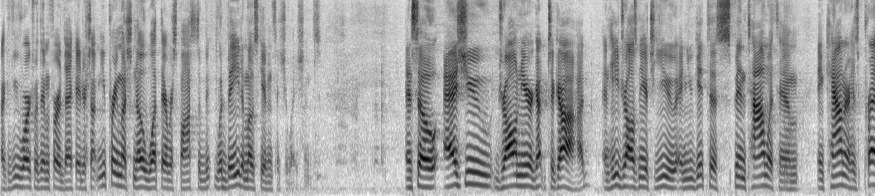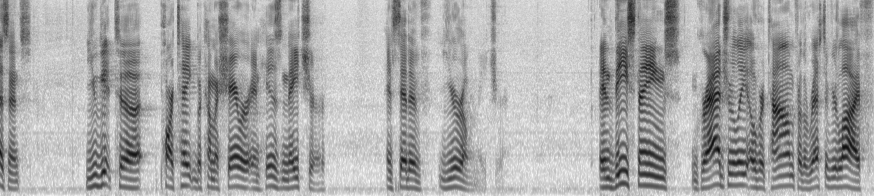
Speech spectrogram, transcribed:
Like, if you worked with them for a decade or something, you pretty much know what their response be, would be to most given situations. And so, as you draw near to God and He draws near to you, and you get to spend time with Him, encounter His presence, you get to partake, become a sharer in His nature instead of your own nature. And these things gradually over time for the rest of your life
